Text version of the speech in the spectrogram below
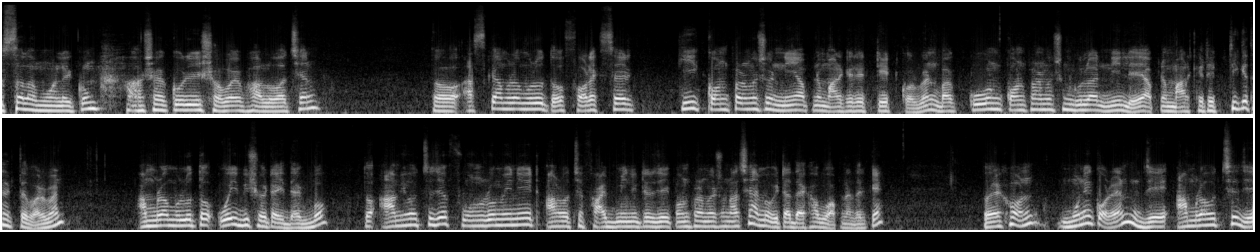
আসসালামু আলাইকুম। আশা করি সবাই ভালো আছেন। তো আজকে আমরা মূলত ফরেক্সের কি কনফার্মেশন নিয়ে আপনি মার্কেটে ট্রেড করবেন বা কোন কনফার্মেশনগুলো নিলে আপনি মার্কেটে টিকে থাকতে পারবেন, আমরা মূলত ওই বিষয়টাই দেখব। তো আমি হচ্ছে যে পনেরো মিনিট আর হচ্ছে ফাইভ মিনিটের যে কনফার্মেশন আছে, আমি ওইটা দেখাবো আপনাদেরকে। তো এখন মনে করেন যে আমরা হচ্ছে যে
